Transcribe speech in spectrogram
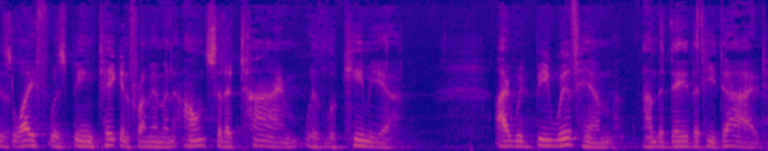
His life was being taken from him an ounce at a time with leukemia. I would be with him on the day that he died.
